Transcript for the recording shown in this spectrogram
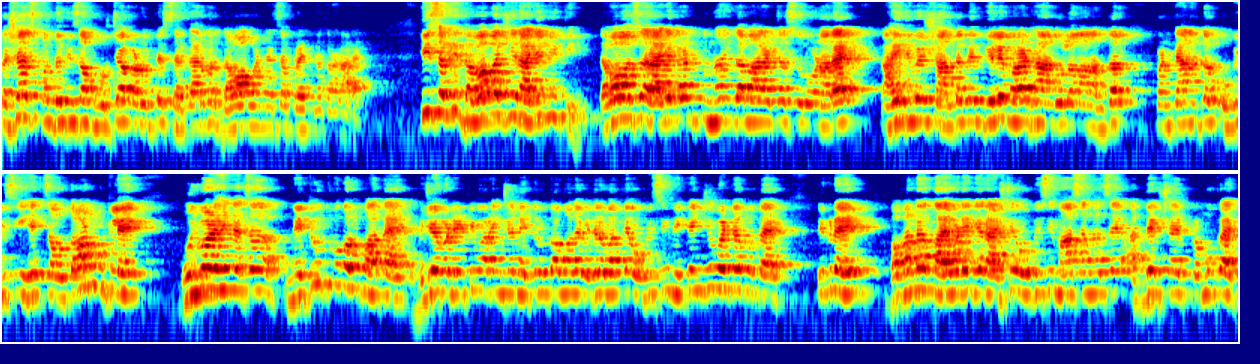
तशाच पद्धतीचा मोर्चा काढून ते सरकारवर दबाव आणण्याचा प्रयत्न करणार आहे. ही सगळी दबावाची राजनीती दबावाचं राजकारण पुन्हा एकदा महाराष्ट्रात सुरू होणार आहे. काही दिवस शांततेत गेले मराठा आंदोलनानंतर पण त्यानंतर ओबीसी हे चौताळून उठले भुजबळ हे त्याचं नेतृत्व करून पाहत आहेत. विजय वडेट्टीवारांच्या नेतृत्वामध्ये विदर्भातल्या ओबीसी नेत्यांची बैठक होत आहे. तिकडे बबनराव तायवडे जे राष्ट्रीय ओबीसी महासंघाचे अध्यक्ष आहेत प्रमुख आहेत.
